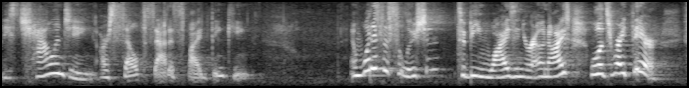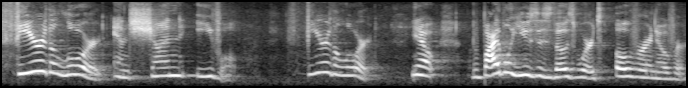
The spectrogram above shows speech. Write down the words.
He's challenging our self satisfied thinking. And what is the solution to being wise in your own eyes? Well, it's right there. Fear the Lord and shun evil. Fear the Lord. You know, the Bible uses those words over and over.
